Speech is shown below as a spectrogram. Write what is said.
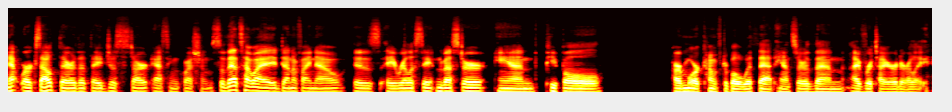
networks out there that they just start asking questions so that's how i identify now as a real estate investor and people are more comfortable with that answer than i've retired early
